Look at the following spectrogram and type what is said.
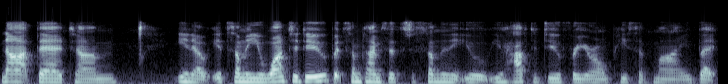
Not that um, you know it's something you want to do but sometimes it's just something that you you have to do for your own peace of mind. But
